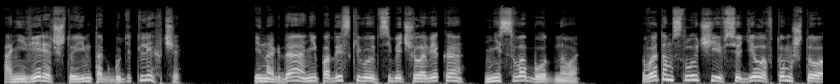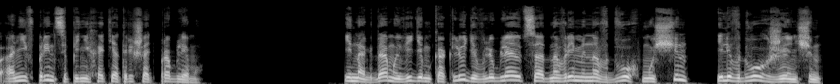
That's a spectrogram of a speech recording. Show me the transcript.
Они верят, что им так будет легче. Иногда они подыскивают себе человека несвободного. В этом случае все дело в том, что они в принципе не хотят решать проблему. Иногда мы видим, как люди влюбляются одновременно в двух мужчин или в двух женщин,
